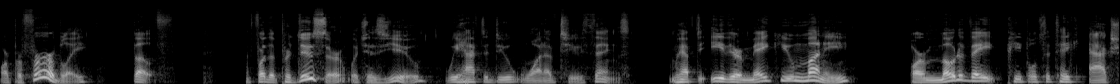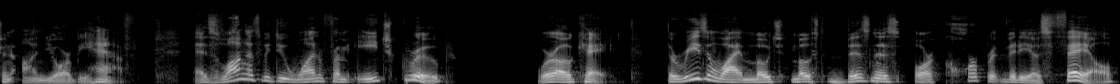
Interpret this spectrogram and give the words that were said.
or preferably both. For the producer, which is you, we have to do one of two things. We have to either make you money or motivate people to take action on your behalf. As long as we do one from each group, we're okay. The reason why most, most business or corporate videos fail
